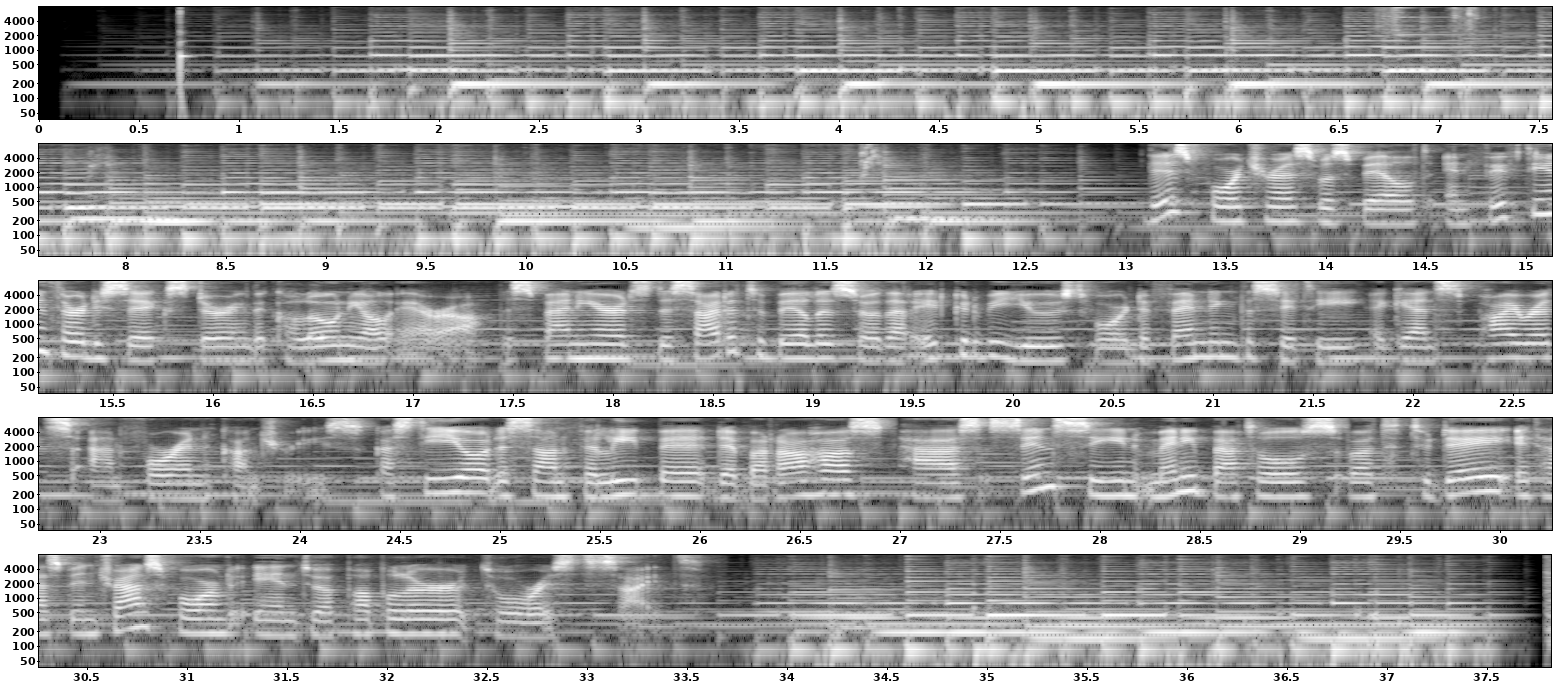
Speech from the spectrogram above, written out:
This fortress was built in 1536 during the colonial era. The Spaniards decided to build it so that it could be used for defending the city against pirates and foreign countries. Castillo de San Felipe de Barajas has since seen many battles, but today it has been transformed into a popular tourist site.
